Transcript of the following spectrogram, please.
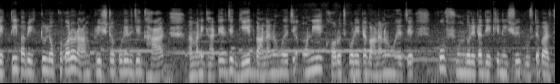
দেখতেই পাবে, একটু লক্ষ্য করো, রামকৃষ্ণপুরের যে ঘাট মানে ঘাটের যে গেট বানানো হয়েছে, অনেক খরচ করে এটা বানানো হয়েছে। খুব সুন্দর, এটা দেখে নিশ্চয়ই বুঝতে পারছ।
